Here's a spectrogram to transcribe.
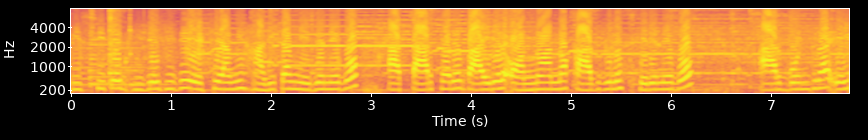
বৃষ্টিতে ভিজে ভিজে এসে আমি হাঁড়িটা মেজে নেব আর তারপরে বাইরের অন্য অন্য কাজগুলো সেরে নেব। আর বন্ধুরা, এই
